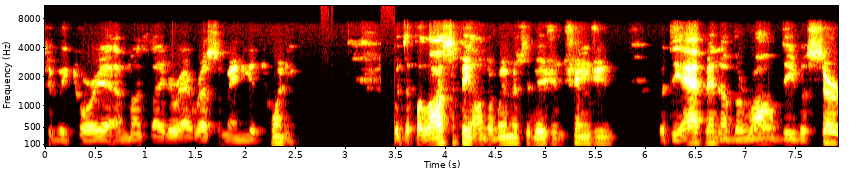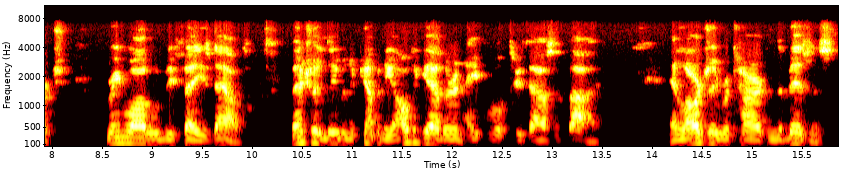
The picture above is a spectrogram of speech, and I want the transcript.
to Victoria a month later at WrestleMania 20. With the philosophy on the women's division changing with the advent of the Raw Diva search, Greenwald would be phased out, eventually leaving the company altogether in April of 2005 and largely retired from the business.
